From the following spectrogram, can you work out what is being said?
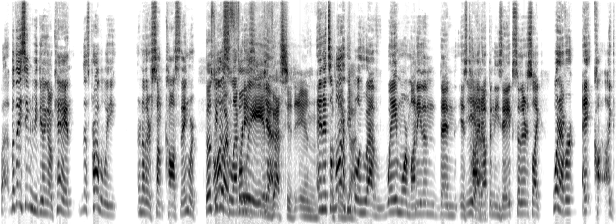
but, but they seem to be doing okay, and that's probably another sunk cost thing where Those people are fully yeah. invested in, and it's a lot of people got. who have way more money than than is tied Yeah. up in these apes. So they're just like, whatever. It, like,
